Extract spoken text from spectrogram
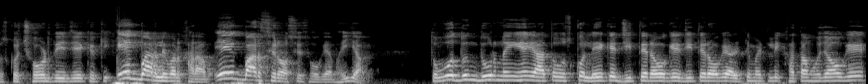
उसको छोड़ दीजिए, क्योंकि एक बार लिवर खराब, एक बार सिरोसिस हो गया भैया। तो वो दिन दूर नहीं है, या तो उसको लेके जीते रहोगे जीते रहोगे अल्टीमेटली खत्म हो जाओगे,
